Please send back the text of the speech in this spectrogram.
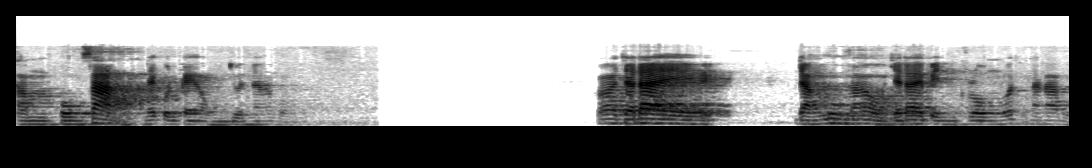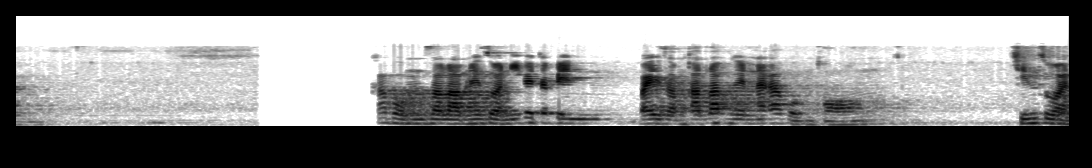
ทำโครงสร้างและกลไกของหุ่นยนต์นะครับผม ก็จะได้ดังรูปนะครับผมจะได้เป็นโครงรถนะครับผมครับผมสำหรับในส่วนนี้ก็จะเป็นใบสำคัญรับเงินนะครับ ผมของชิ้นส่วน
